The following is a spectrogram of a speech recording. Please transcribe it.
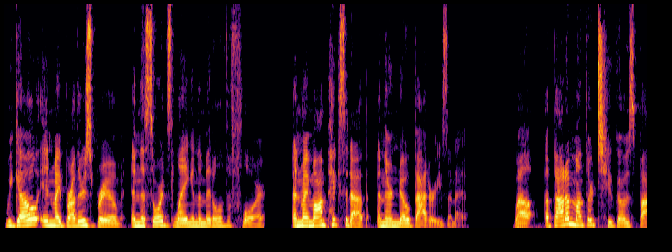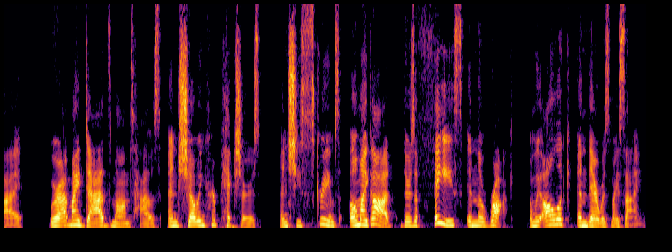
We go in my brother's room, and the sword's laying in the middle of the floor, and my mom picks it up, and there are no batteries in it. Well, about a month or two goes by. We're at my dad's mom's house and showing her pictures, and she screams, Oh my God, there's a face in the rock. And we all look, and there was my sign.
